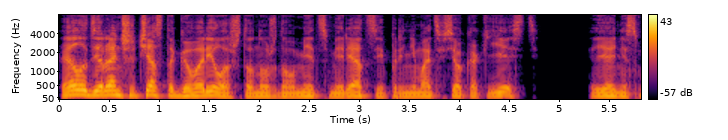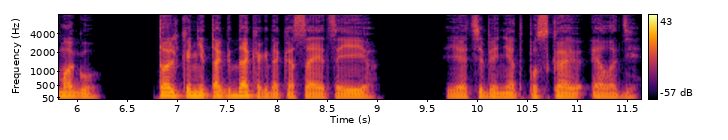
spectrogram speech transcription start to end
Элоди раньше часто говорила, что нужно уметь смиряться и принимать все как есть. Я не смогу. Только не тогда, когда касается ее. Я тебя не отпускаю, Элоди.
